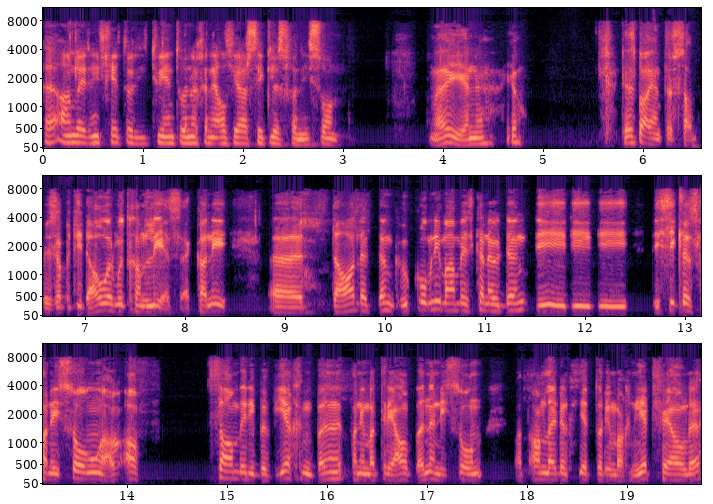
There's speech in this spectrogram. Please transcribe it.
'n aanleiding gee tot die 22 en 11 jaar siklus van die son. Nee, ene, ja. Dis baie interessant. Mens 'n bietjie daaroor moet gaan lees. Ek kan nie uh dadelik dink hoekom nie, maar mens kan nou dink die die die die siklus van die son af saam met die beweging binne van die materiaal binne in die son wat aanleiding gee tot die magneetvelde.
